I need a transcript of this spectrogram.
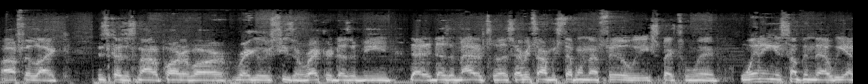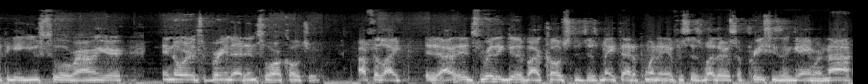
I feel like just because it's not a part of our regular season record doesn't mean that it doesn't matter to us. Every time we step on that field, we expect to win. Winning is something that we have to get used to around here in order to bring that into our culture. I feel like it, it's really good by coach to just make that a point of emphasis, whether it's a preseason game or not.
